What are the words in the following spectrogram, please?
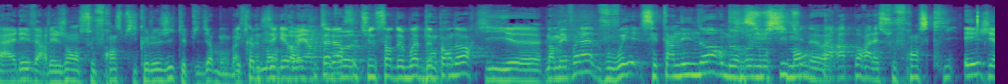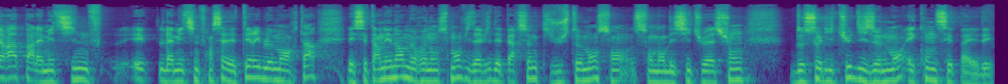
à aller vers les gens en souffrance psychologique et puis dire bon bah. Et comme disait Gabriel tout à l'heure, c'est une sorte de boîte de Pandore qui. Euh, non mais voilà, vous voyez, c'est un énorme renoncement par rapport à la souffrance qui est gérable par la médecine et la médecine française est terriblement en retard. Et c'est un énorme renoncement vis-à-vis des personnes qui, justement, sont, sont dans des situations de solitude, d'isolement et qu'on ne sait pas aider.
